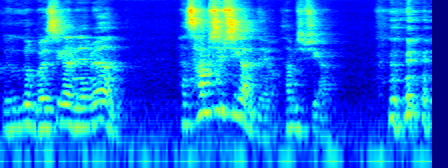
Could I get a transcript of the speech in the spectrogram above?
그거 몇 시간이냐면 한 30시간 돼요. 30시간.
